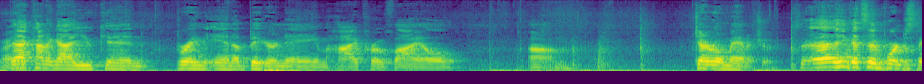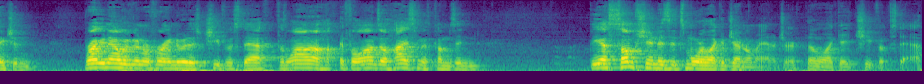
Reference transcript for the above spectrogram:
Right. that kind of guy you can bring in a bigger name, high profile. Um, general manager. So uh, I think that's an important distinction. Right now, we've been referring to it as chief of staff. If Alonzo, if Alonzo Highsmith comes in, the assumption is it's more like a general manager than like a chief of staff.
